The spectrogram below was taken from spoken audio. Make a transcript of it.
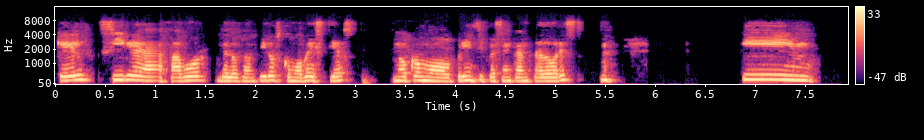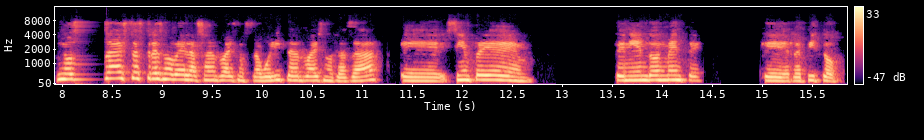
que él sigue a favor de los vampiros como bestias, no como príncipes encantadores. y nos da estas tres novelas, Anne Rice, nuestra abuelita Anne Rice nos las da, eh, siempre teniendo en mente que, repito,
